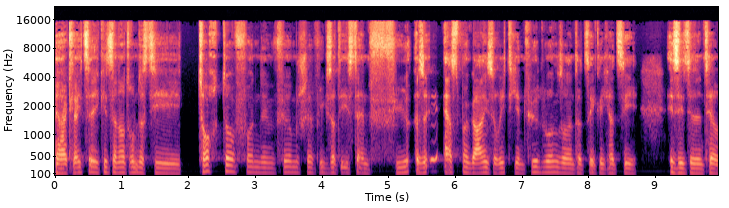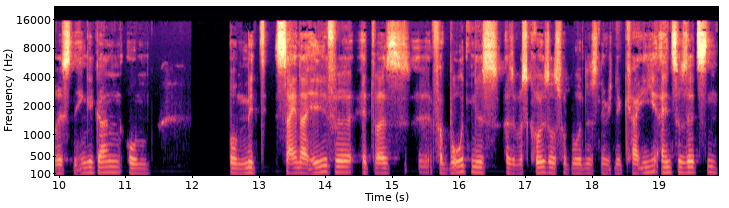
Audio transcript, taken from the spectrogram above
Ja, gleichzeitig geht es dann auch darum, dass die Tochter von dem Firmenchef, wie gesagt, die ist da entführt, also erstmal gar nicht so richtig entführt worden, sondern tatsächlich hat sie, ist sie zu den Terroristen hingegangen, um um mit seiner Hilfe etwas äh, Verbotenes, also was Größeres Verbotenes, nämlich eine KI einzusetzen.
